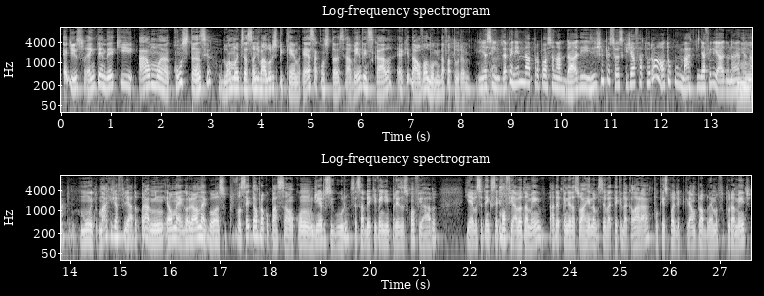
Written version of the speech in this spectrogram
é disso, é entender que há uma constância de uma monetização de valores pequenos. Essa constância, a venda em escala, é que dá o volume da fatura. Né? E assim, dependendo da proporcionalidade, existem pessoas que já faturam alto com marketing de afiliado, né? Muito, muito. Marketing de afiliado, para mim, é o melhor negócio. Você que tem uma preocupação com dinheiro seguro, você saber que vem de empresas confiáveis, confiável. E aí você tem que ser confiável também. A depender da sua renda, você vai ter que declarar, porque isso pode criar um problema futuramente.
